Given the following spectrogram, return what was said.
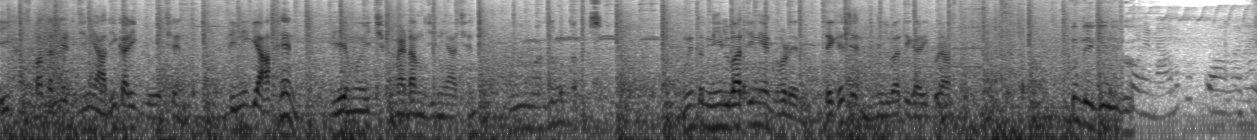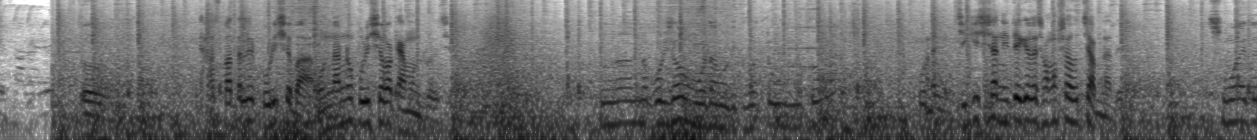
এই হাসপাতালের যিনি আধিকারিক রয়েছেন তিনি কি আসেন বিএমওইচ ম্যাডাম যিনি আছেন। উনি তো নীলবাতি নিয়ে ঘোরেন। দেখেছেন নীলবাতি গাড়ি করে আসতে? দেখিনি তো হাসপাতালের পরিষেবা অন্যান্য পরিষেবা কেমন রয়েছে? অন্যান্য পরিষেবা মোটামুটি খুব একটা উন্নত। মানে চিকিৎসা নিতে গেলে সমস্যা হচ্ছে আপনাদের? সময়তে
